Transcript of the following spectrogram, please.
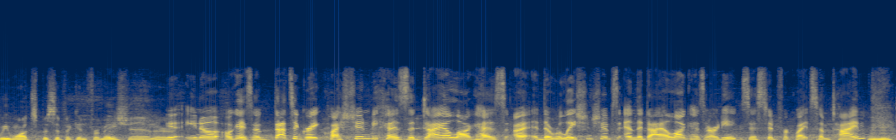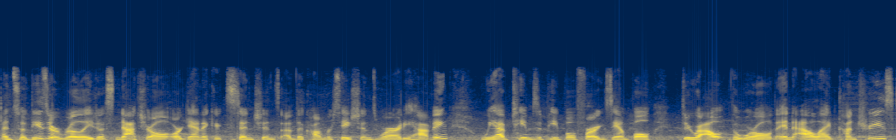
we want specific information? Or? You know, okay, so that's a great question because the dialogue has, uh, the relationships and the dialogue has already existed for quite some time. Mm -hmm. And so these are really just natural, organic extensions of the conversations we're already having. We have teams of people, for example, throughout the world in allied countries,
